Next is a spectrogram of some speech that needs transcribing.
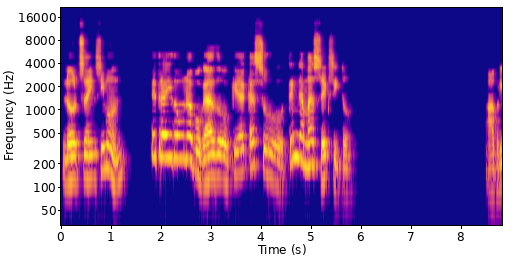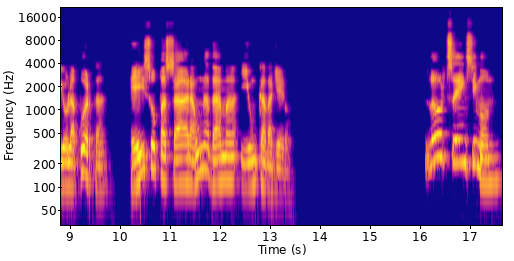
Lord Saint Simon, he traído un abogado que acaso tenga más éxito. Abrió la puerta e hizo pasar a una dama y un caballero. Lord Saint Simon,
